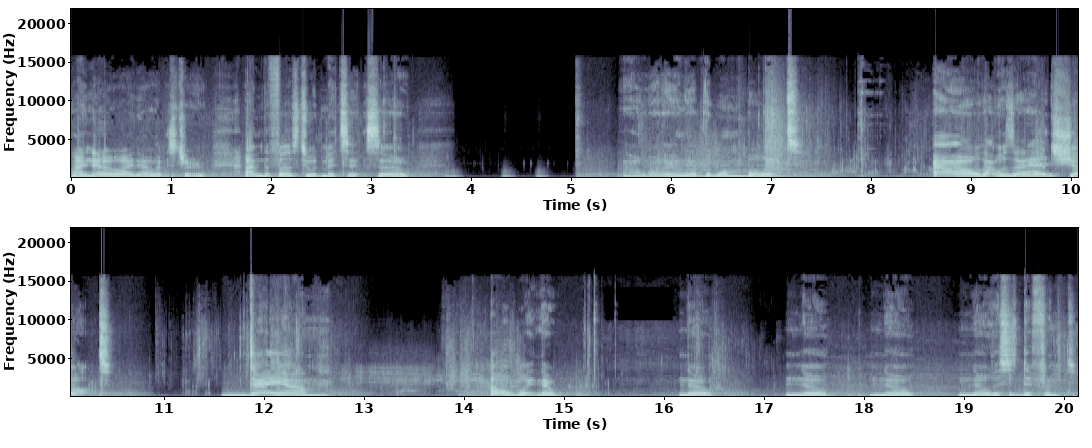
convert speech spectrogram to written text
I know, I know, it's true. I'm the first to admit it, so... Oh god, I only have the one bullet. Ow, that was a headshot! Damn! Oh, wait, no. No. No. No. No, this is different.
